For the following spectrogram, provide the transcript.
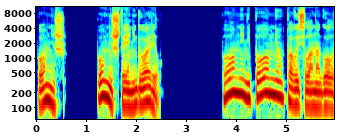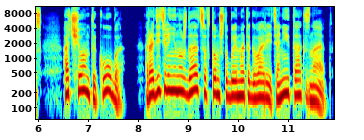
Помнишь? Помнишь, что я не говорил? «Помню, не помню», — повысила она голос. «О чем ты, Куба? Родители не нуждаются в том, чтобы им это говорить, они и так знают.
